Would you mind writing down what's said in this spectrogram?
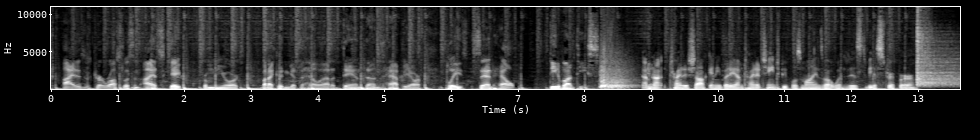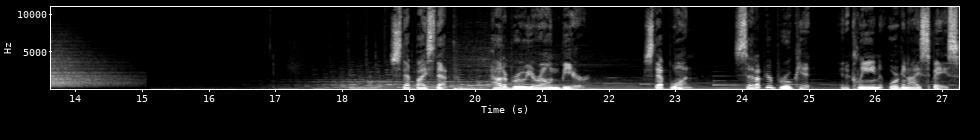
Hi, this is Kurt Russell. Listen, I escaped from New York, but I couldn't get the hell out of Dan Dunn's happy hour. Please send help. Dita Von Teese. I'm not trying to shock anybody. I'm trying to change people's minds about what it is to be a stripper. Step by step, how to brew your own beer. Step 1 Set up your brew kit in a clean, organized space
